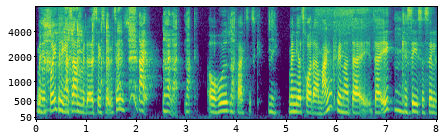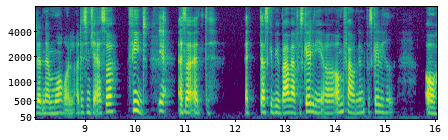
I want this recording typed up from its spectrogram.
Men jeg tror ikke, det hænger sammen med deres seksualitet Nej, nej, nej, nej. overhovedet, Nej. faktisk. Nej. Men jeg tror, der er mange kvinder, der, der ikke mm. kan se sig selv i den der morrolle, og det synes jeg er så fint. Ja. Altså, at, at der skal vi bare være forskellige og omfavne den forskellighed. Og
